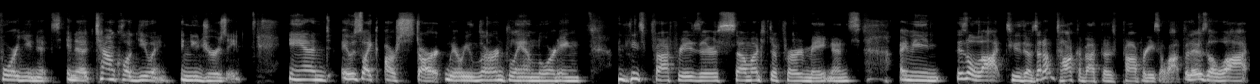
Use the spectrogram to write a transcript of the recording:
four units in a town called Ewing in New Jersey. And it was like our start where we learned landlording. These properties, there's so much deferred maintenance. I mean, there's a lot to those. I don't talk about those properties a lot, but there's a lot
